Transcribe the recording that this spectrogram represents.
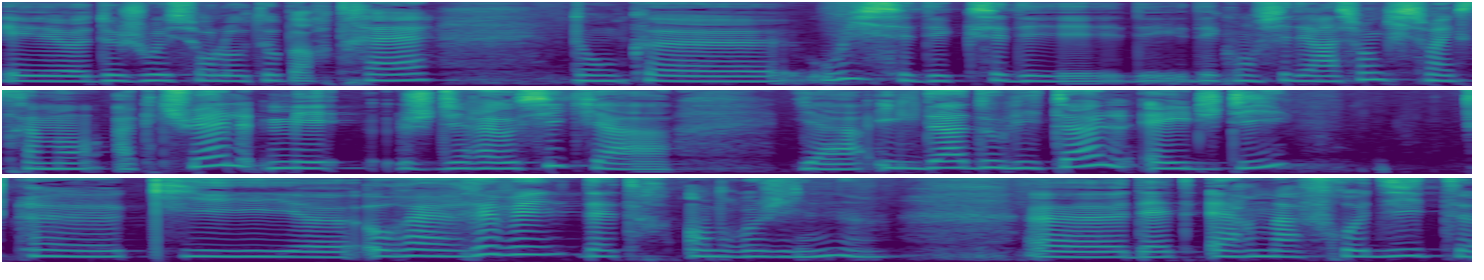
et de jouer sur l'autoportrait donc euh, oui, c'est des, considérations qui sont extrêmement actuelles, mais je dirais aussi qu'il y, a, Hilda Doolittle, HD, euh, qui euh, aurait rêvé d'être androgyne, d'être hermaphrodite.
